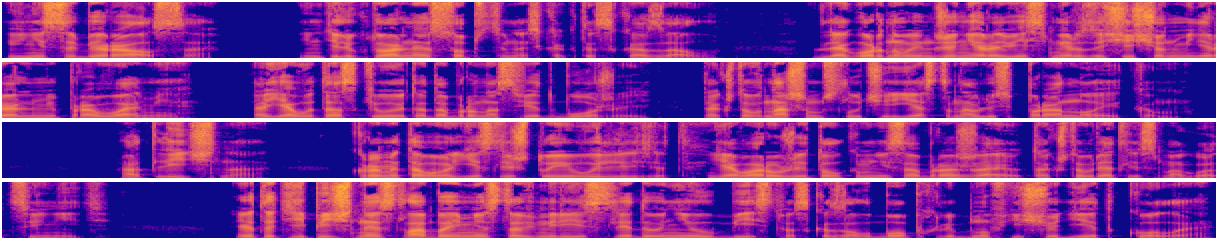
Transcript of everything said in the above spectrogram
И не собирался. Интеллектуальная собственность, как ты сказал. Для горного инженера весь мир защищен минеральными правами, а я вытаскиваю это добро на свет Божий. Так что в нашем случае я становлюсь параноиком. Отлично. Кроме того, если что и вылезет, я в оружии толком не соображаю, так что вряд ли смогу оценить. «Это типичное слабое место в мире исследования убийства», сказал Боб, хлебнув еще диет колы.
